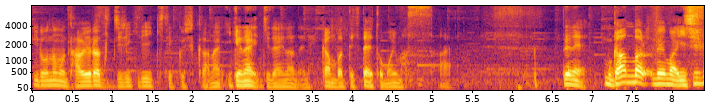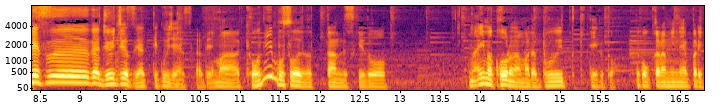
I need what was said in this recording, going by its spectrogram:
いろんなもの頼らず自力で生きていくしかないいけない時代なんでね頑張っていきたいと思います。はい。でね頑張る。でまあ石フェスが11月やってくるじゃないですか。でまあ去年もそうだったんですけどまあ今コロナまだブーッと来てると。でここからみんなやっぱり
